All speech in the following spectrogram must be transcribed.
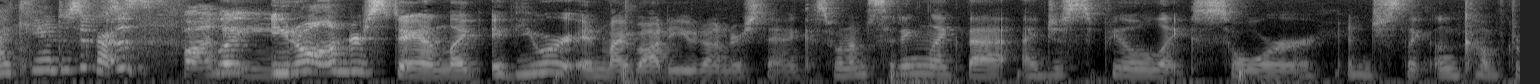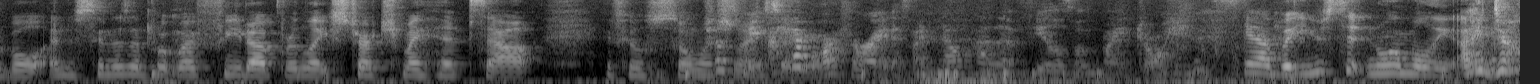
I can't describe. It's just funny. Like you don't understand. Like if you were in my body, you'd understand. Because when I'm sitting like that, I just feel like sore and just like uncomfortable. And as soon as I put my feet up or like stretch my hips out, it feels so much Trust me, nicer. I have arthritis. I know how that feels with my joints. Yeah, but you sit normally. I don't.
